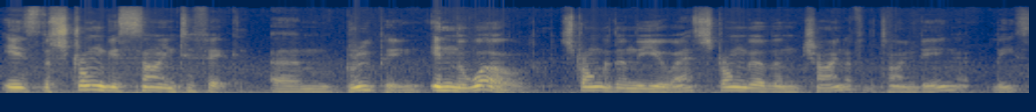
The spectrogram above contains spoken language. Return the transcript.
is the strongest scientific um, grouping in the world, stronger than the US, stronger than China for the time being at least.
